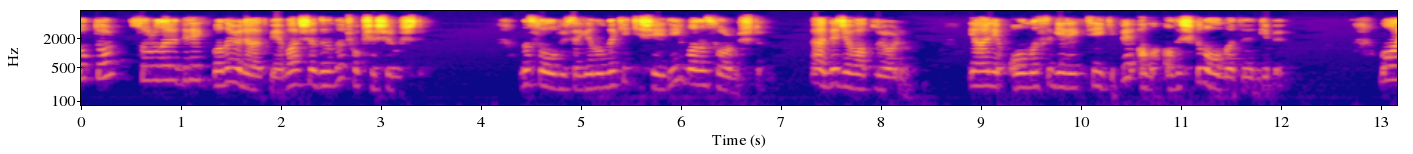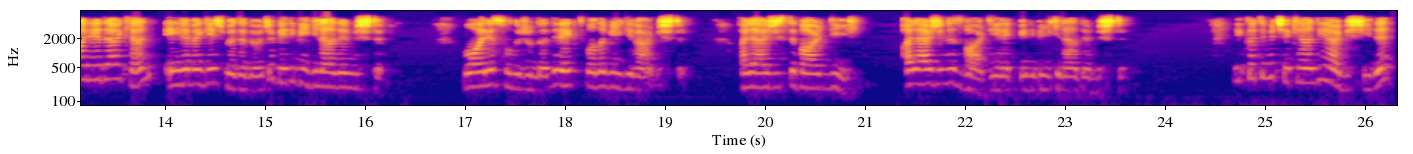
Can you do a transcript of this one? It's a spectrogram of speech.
Doktor soruları direkt bana yöneltmeye başladığında çok şaşırmıştım. Nasıl olduysa yanındaki kişiye değil bana sormuştu. Ben de cevaplıyordum. Yani olması gerektiği gibi ama alışkın olmadığım gibi. Muayene ederken eyleme geçmeden önce beni bilgilendirmişti. Muayene sonucunda direkt bana bilgi vermişti. Alerjisi var değil, alerjiniz var diyerek beni bilgilendirmişti. Dikkatimi çeken diğer bir şey de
